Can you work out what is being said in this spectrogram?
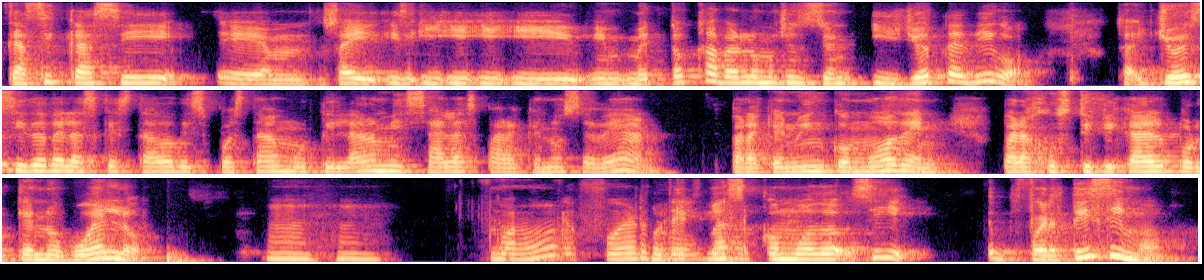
casi, casi, em, o sea, y, y, y, y, me toca verlo mucho en sesión y yo te digo, o sea, yo he sido de las que he estado dispuesta a mutilar mis alas para que no se vean, para que no incomoden, para justificar el por qué no vuelo. ¿no? Qué fuerte. Porque es más cómodo, sí, fuertísimo,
